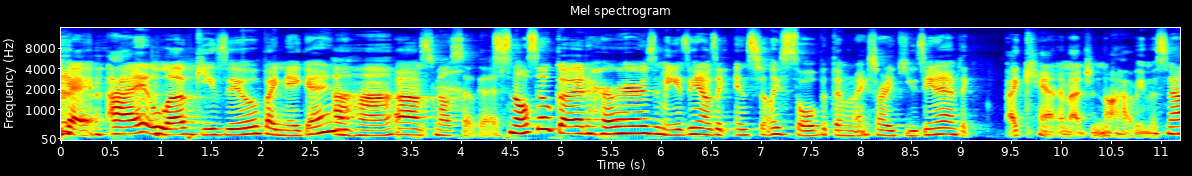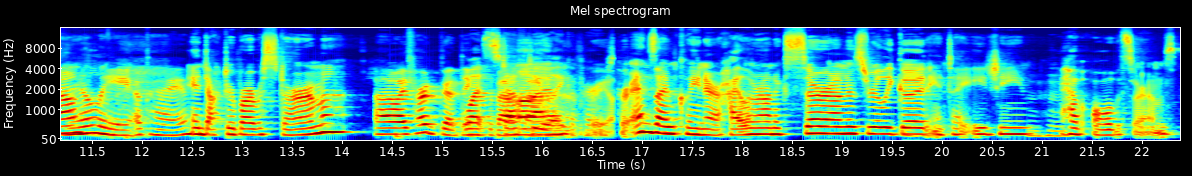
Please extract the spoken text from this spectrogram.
okay. I love Gisou by Negin. Uh huh. Um, Smells so good. smells so good. Her hair is amazing. I was like instantly sold, but then when I started using it, I was like, I can't imagine not having this now. really okay. And Dr. Barbara Sturm. Oh, I've heard good things about What about stuff do you like of hers? Her enzyme cleaner, hyaluronic serum is really good, mm-hmm. anti-aging. Mm-hmm. I have all the serums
